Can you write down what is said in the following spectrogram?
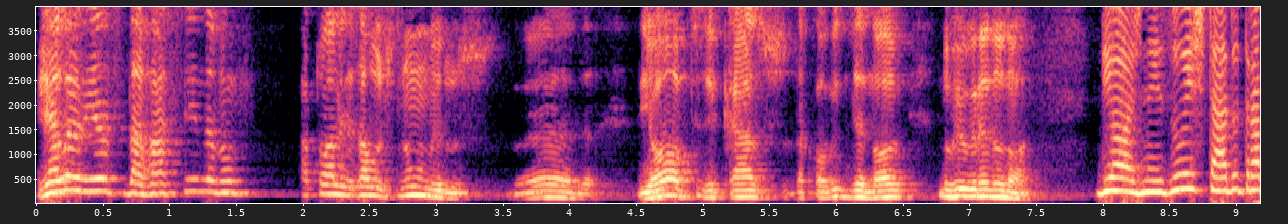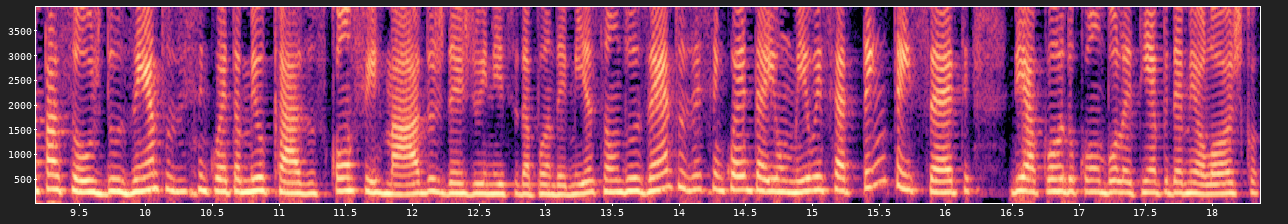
Gelane, antes da vacina, vamos atualizar os números né, de óbitos e casos da Covid-19 no Rio Grande do Norte. Diógenes, o estado ultrapassou os 250 mil casos confirmados desde o início da pandemia. São 251.077, de acordo com o boletim epidemiológico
